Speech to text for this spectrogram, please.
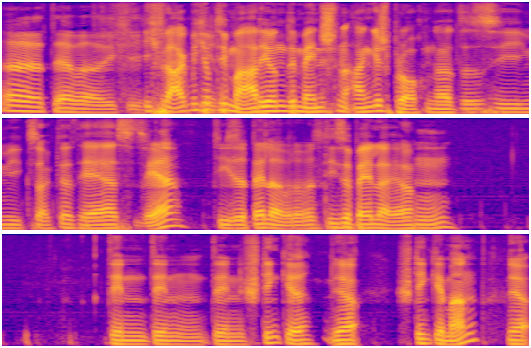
äh, der war wirklich. Ich frage mich, ob die Marion den Menschen angesprochen hat, dass sie irgendwie gesagt hat, er ist Wer? Die Isabella oder was? die Isabella, ja. Mhm. Den, den, den Stinke, Ja, Stinkemann? ja.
